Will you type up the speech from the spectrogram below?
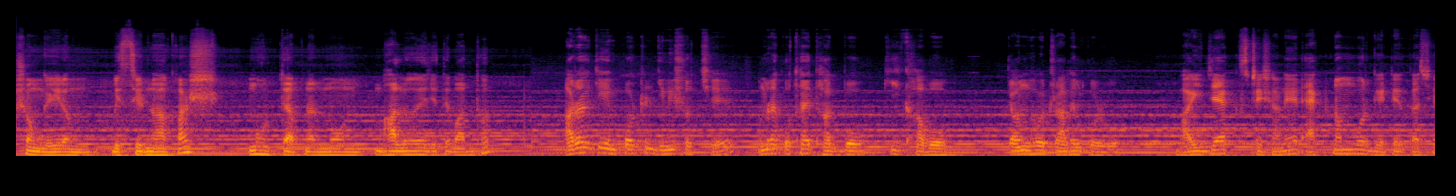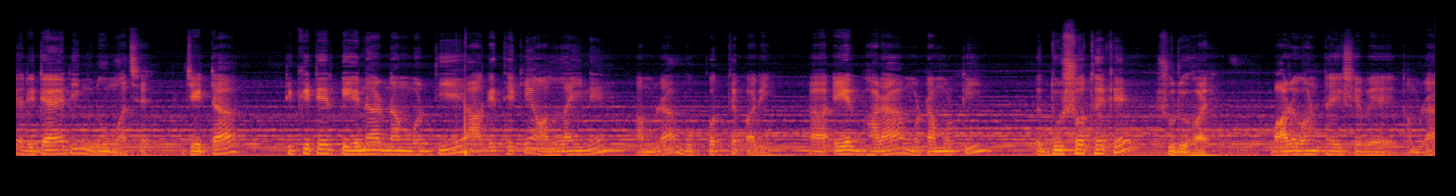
সঙ্গে এরম বিস্তীর্ণ আকাশ মুহূর্তে আপনার মন ভালো হয়ে যেতে বাধ্য। আরও একটি ইম্পর্টেন্ট জিনিস হচ্ছে আমরা কোথায় থাকব কি খাব কেমনভাবে ট্রাভেল করব। ভাইজ্যাক স্টেশনের এক নম্বর গেটের কাছে রিটায়ারিং রুম আছে যেটা টিকিটের পিএনআর নম্বর দিয়ে আগে থেকে অনলাইনে আমরা বুক করতে পারি। এর ভাড়া মোটামুটি দুশো থেকে শুরু হয়। বারো ঘণ্টা হিসেবে আমরা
